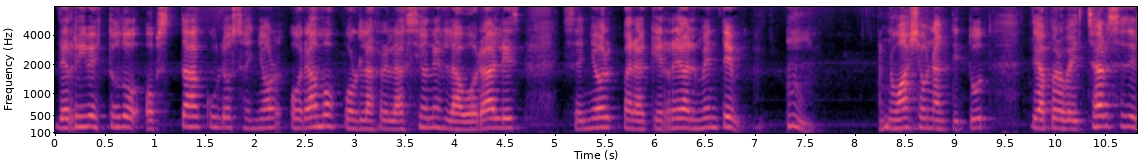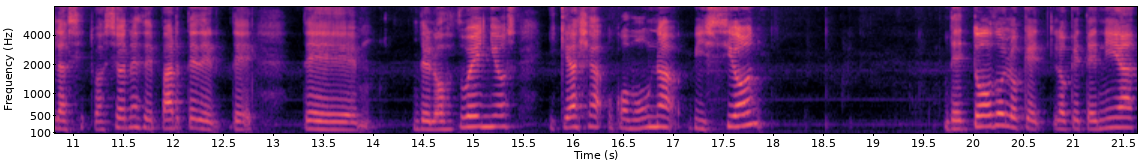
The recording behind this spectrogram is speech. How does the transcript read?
derribes todo obstáculo, Señor. Oramos por las relaciones laborales, Señor, para que realmente no haya una actitud de aprovecharse de las situaciones de parte de, de, los dueños y que haya como una visión de todo lo que, lo que tenía,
